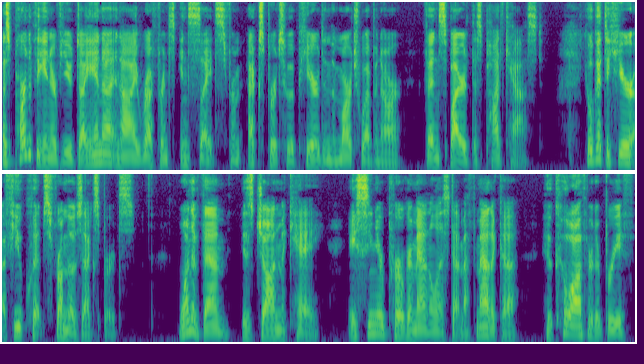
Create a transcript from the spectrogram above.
As part of the interview, Diana and I reference insights from experts who appeared in the March webinar that inspired this podcast. You'll get to hear a few clips from those experts. One of them is John McKay, a senior program analyst at Mathematica, who co authored a brief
